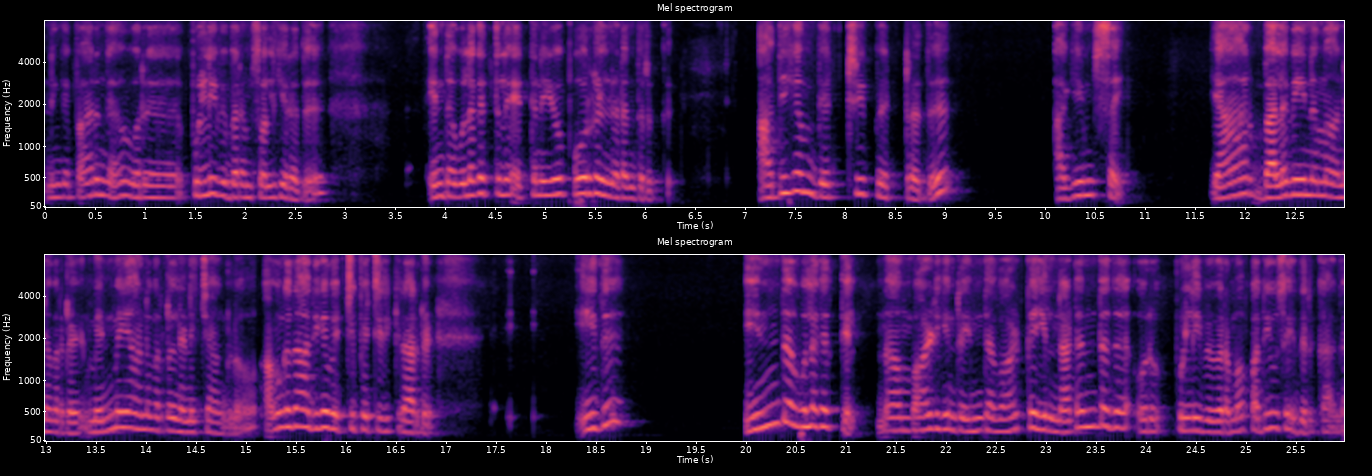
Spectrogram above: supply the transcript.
நீங்கள் பாருங்கள் ஒரு புள்ளி விபரம் சொல்கிறது இந்த உலகத்தில் எத்தனையோ போர்கள் நடந்திருக்கு. அதிகம் வெற்றி பெற்றது அகிம்சை. யார் பலவீனமானவர்கள் மென்மையானவர்கள் நினைச்சாங்களோ அவங்க தான் அதிகம் வெற்றி பெற்றிருக்கிறார்கள். இது இந்த உலகத்தில் நாம் வாழ்கின்ற இந்த வாழ்க்கையில் நடந்ததை ஒரு புள்ளி விவரமாக பதிவு செய்திருக்காங்க.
